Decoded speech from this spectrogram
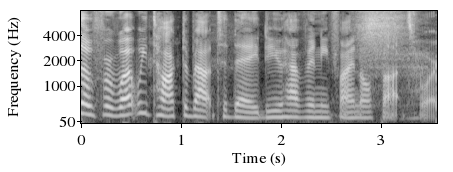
So, for what we talked about today, do you have any final thoughts for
